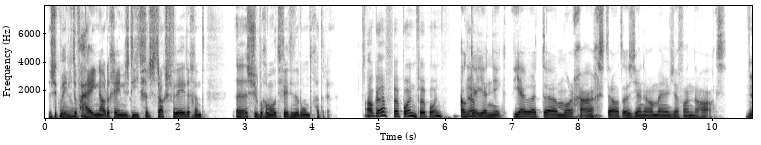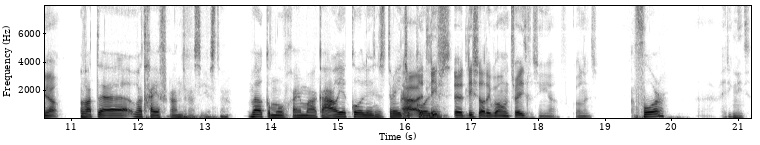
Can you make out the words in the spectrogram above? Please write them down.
Dus ik weet niet of hij nou degene is die het straks verdedigend eh, super gemotiveerd in de rond gaat rennen. Oké, fair point, fair point. Oké, Ja. Yannick. Jij wordt eh, morgen aangesteld als general manager van de Hawks. ja. Wat, eh, wat ga je veranderen als eerste? Welke move ga je maken? Hou je Collins, trade je Ja, het, Collins liefst, het liefst had ik wel een trade gezien, ja, voor Collins. voor? Weet ik niet.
